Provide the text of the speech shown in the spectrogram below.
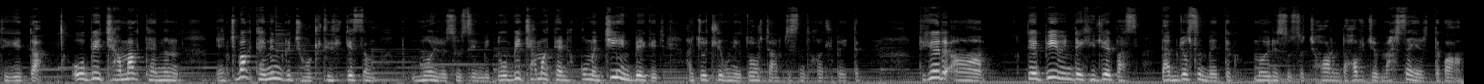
Тэгээд өө би чамааг танина, янчмааг танина гэж хүртэл хэлжсэн муу ерэн сүнсийг мэд. Нөө би чамааг танихгүй мэн чи юм бэ гэж хажуудлын хүнийг дуурж авч ирсэн тохиолдол байдаг. Тэгэхээр тэгээ би эндээ хилээд бас дамжуулсан байдаг. Муу ерэн сүнсөж хоорондоо ховж маш сайн ярьдаг байгаа.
